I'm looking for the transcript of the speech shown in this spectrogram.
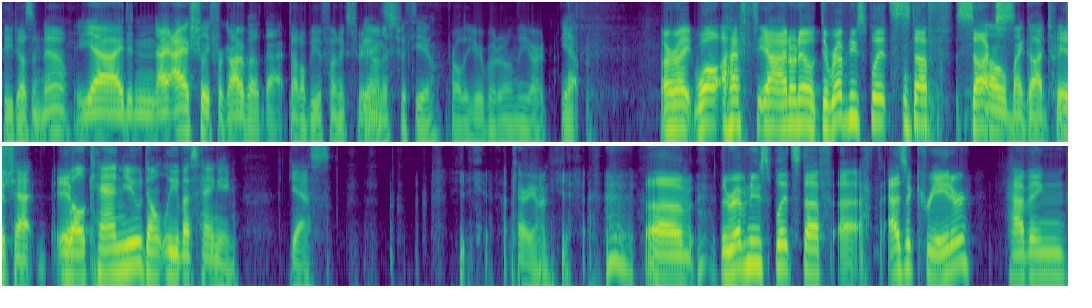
He doesn't now. yeah, I didn't. I, I actually forgot about that. That'll be a fun To be honest with you. Probably hear about it on the yard. Yep. All right. Well, I have to, yeah, I don't know. The revenue split stuff sucks. Oh my God, Twitch If- chat. if- well, can you? Don't leave us hanging. Yes. Carry on. um, the revenue split stuff uh, as a creator having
